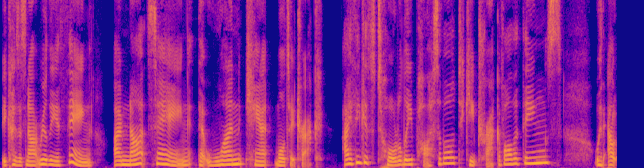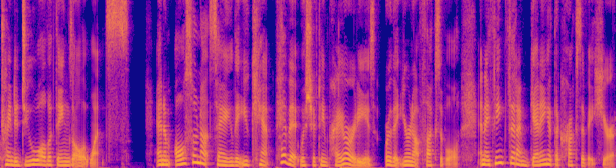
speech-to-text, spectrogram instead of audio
because it's not really a thing, I'm not saying that one can't multitrack. I think it's totally possible to keep track of all the things without trying to do all the things all at once. And I'm also not saying that you can't pivot with shifting priorities or that you're not flexible. And I think that I'm getting at the crux of it here.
